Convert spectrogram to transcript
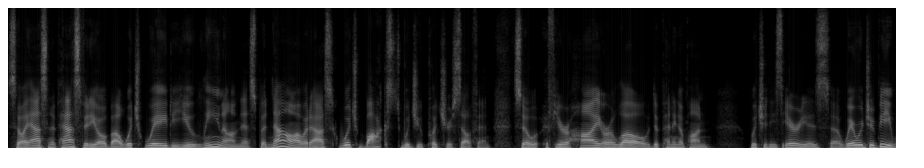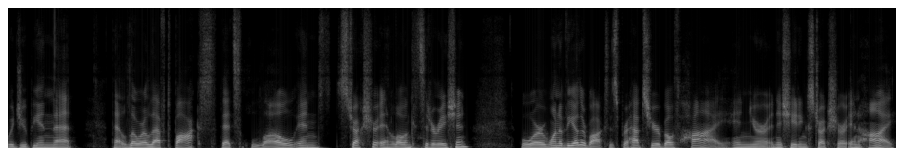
So I asked in a past video about which way do you lean on this, but now I would ask which box would you put yourself in? So if you're high or low, depending upon which of these areas, uh, where would you be? Would you be in that that lower left box that's low in structure and low in consideration? Or one of the other boxes, perhaps you're both high in your initiating structure and high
